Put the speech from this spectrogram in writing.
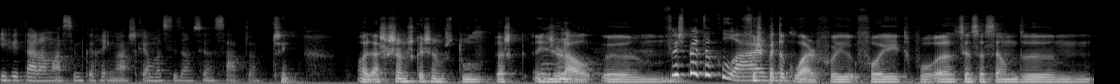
evitar ao máximo carrinho. Acho que é uma decisão sensata. Sim. Olha, acho que já nos queixamos de tudo. Acho que, em uhum. geral... Um, foi espetacular. Foi espetacular. Foi, foi tipo, a sensação de, de,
